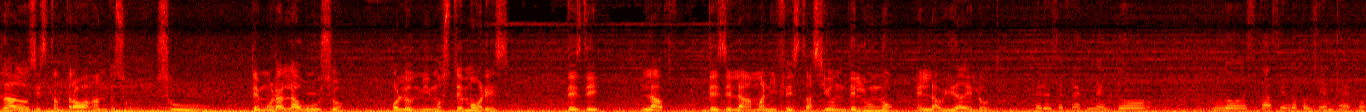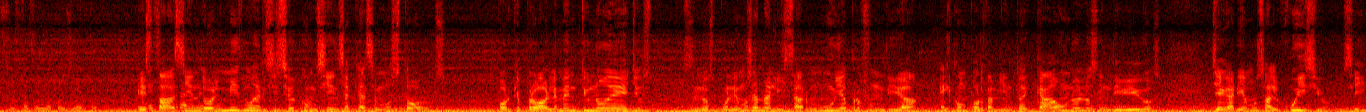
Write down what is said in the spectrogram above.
lados están trabajando su, su temor al abuso o los mismos temores desde la, desde la manifestación del uno en la vida del otro. Pero ese fragmento no está siendo consciente o sí está siendo consciente? Está haciendo el mismo ejercicio de conciencia que hacemos todos, porque probablemente uno de ellos, si nos ponemos a analizar muy a profundidad el comportamiento de cada uno de los individuos, llegaríamos al juicio, ¿sí?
